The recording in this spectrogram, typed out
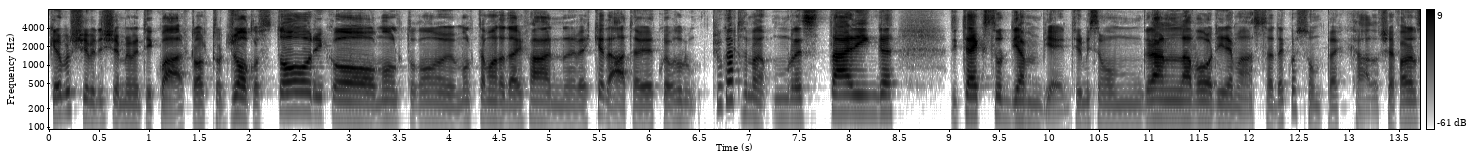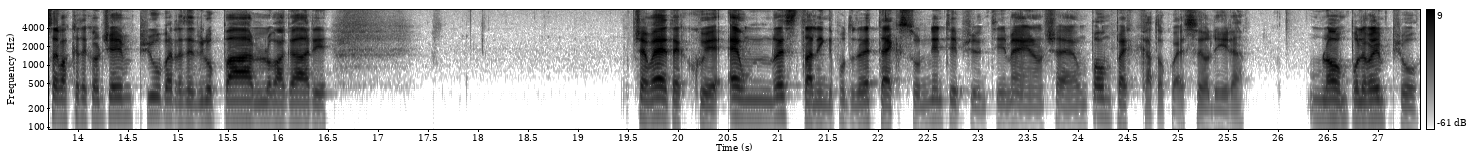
che dovrebbe uscire il dicembre 24. Altro gioco storico, molto, molto amato dai fan vecchie date. Più che altro sembra un restyling di texture di ambienti. Mi sembra un gran lavoro di remastered. E questo è un peccato. Cioè, fare qualche tecnologia in più per svilupparlo, magari. Cioè, vedete qui, è un restyling appunto delle texture, niente di più, niente di meno. Cioè, è un po' un peccato questo, devo dire. Un, un po' in più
